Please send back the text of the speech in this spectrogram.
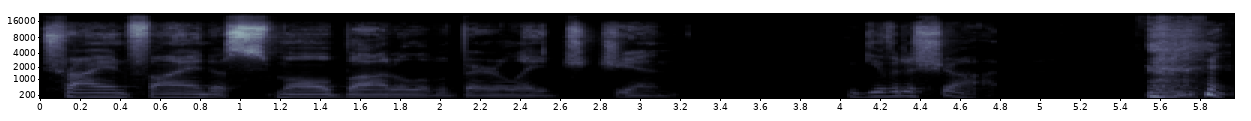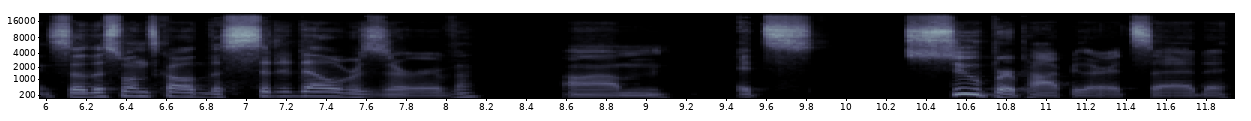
try and find a small bottle of a barrel aged gin. Give it a shot. so this one's called the Citadelle Reserve. Um, it's super popular. It said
